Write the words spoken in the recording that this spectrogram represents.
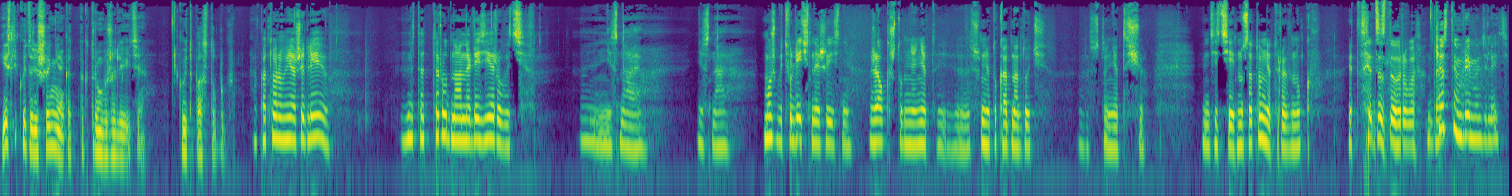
Есть ли какое-то решение, о котором вы жалеете? Какой-то поступок? О котором я жалею? Это трудно анализировать. Не знаю. Не знаю. Может быть, в личной жизни. Жалко, что у меня нет, э, что у меня только одна дочь, что нет еще детей. Но зато у меня трое внуков. Это, это здорово. Да? Часто им время уделяете?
